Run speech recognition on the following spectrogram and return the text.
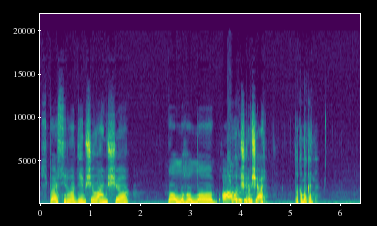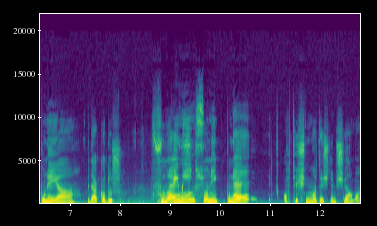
Super Silver diye bir şey varmış ya. Allah Allah. Aa bakın şurada bir şey var. Bakın bakın. Bu ne ya? Bir dakika dur. Flaming Sonic. Bu ne? Ateşli mi ateşli bir şey ama.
